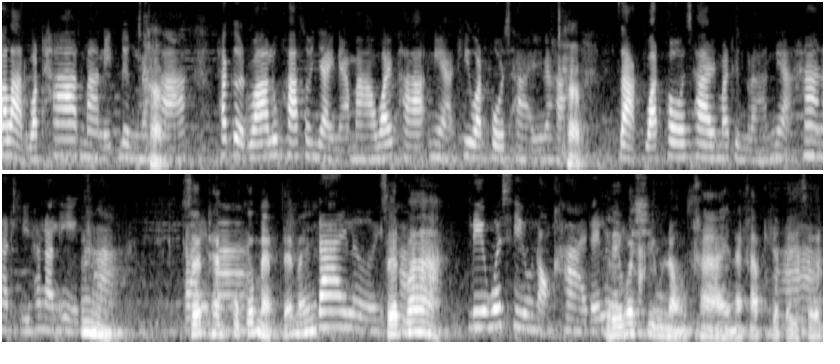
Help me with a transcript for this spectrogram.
ตลาดวัดธาตุมานิดนึงนะครัคะ บ ถ้าเกิดว่าลูกค้าส่วนใหญ่เนี่ยมาไหว้พระเนี่ยที่วัดโพชัยนะคะ ครับ จากวัดโพชัยมาถึงร้านเนี่ย5นาทีเท่านั้นเองค่ะอืมเซิร์ชทางไกลม Google Map ได้ไหม ได้เลยเซิร์ชว่ารีเวอร์ชิลหนองคายได้เลยริเวอร์ค่ะชิลหนองคายนะครับ อย่าไปค่ะเซิร์ช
